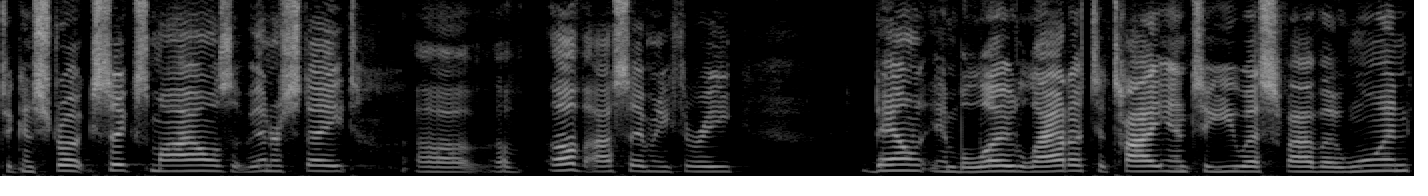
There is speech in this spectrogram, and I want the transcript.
to construct six miles of interstate uh, of, of I-73 down and below Latta to tie into US 501.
